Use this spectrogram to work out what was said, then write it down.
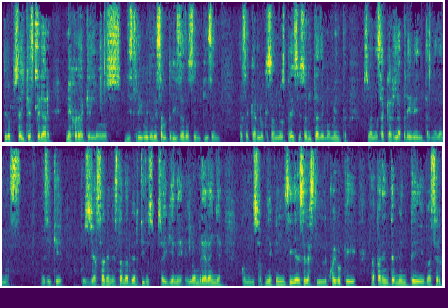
pero pues hay que esperar mejor a que los distribuidores autorizados empiecen a sacar lo que son los precios. Ahorita de momento pues van a sacar la preventa nada más. Así que pues ya saben, están advertidos, pues ahí viene el hombre araña con Insomnia Games y ya ese es el juego que aparentemente va a ser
